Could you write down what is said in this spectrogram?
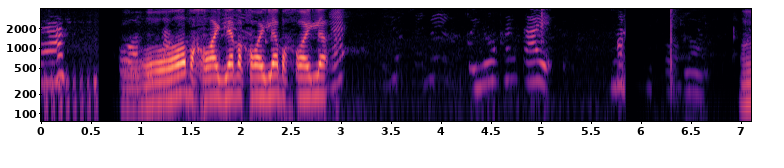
นะโอ้ปลาคออีกแล้วปลาคออีกแล้วปลาคออีกแล้วไปอยู่ข้างใต้โอ้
